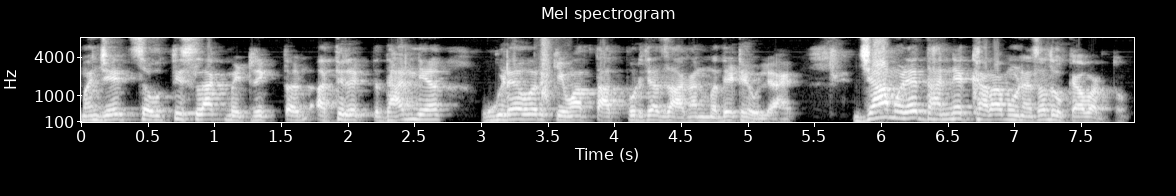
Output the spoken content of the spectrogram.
म्हणजे चौतीस लाख मेट्रिक टन अतिरिक्त धान्य उघड्यावर किंवा तात्पुरत्या जागांमध्ये ठेवले आहे. ज्यामुळे धान्य खराब होण्याचा धोका वाढतो.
